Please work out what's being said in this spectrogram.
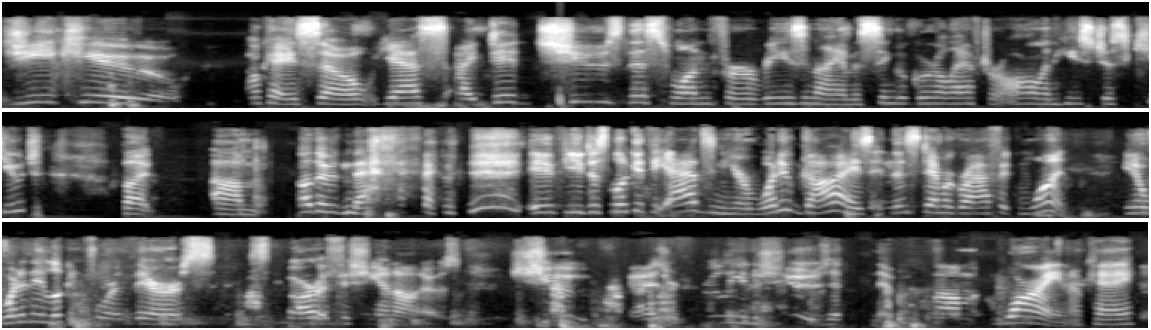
GQ, Okay, so yes, I did choose this one for a reason. I am a single girl after all, and he's just cute. But um, other than that, if you just look at the ads in here, what do guys in this demographic want? You know, what are they looking for? They're cigar aficionados. Shoes. Guys are truly into shoes. Um, wine, okay?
